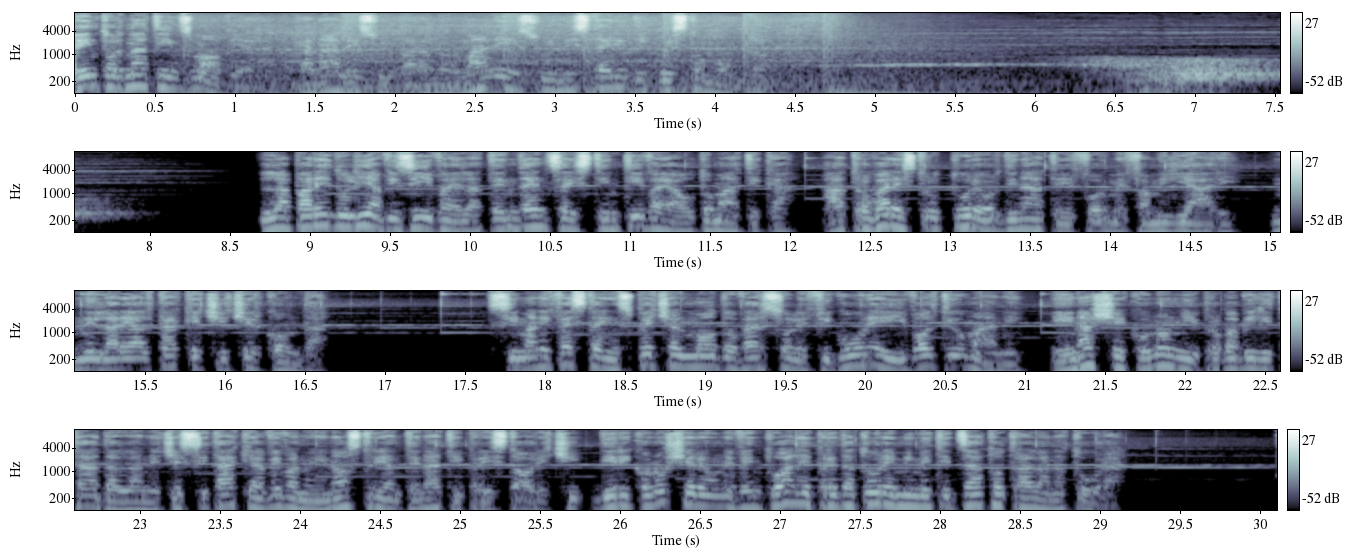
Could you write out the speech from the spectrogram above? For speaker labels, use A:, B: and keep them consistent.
A: Bentornati in Smovier, canale sul paranormale e sui misteri di questo mondo. La pareidolia visiva è la tendenza istintiva e automatica a trovare strutture ordinate e forme familiari nella realtà che ci circonda. Si manifesta in special modo verso le figure e i volti umani, e nasce con ogni probabilità dalla necessità che avevano i nostri antenati preistorici di riconoscere un eventuale predatore mimetizzato tra la natura.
